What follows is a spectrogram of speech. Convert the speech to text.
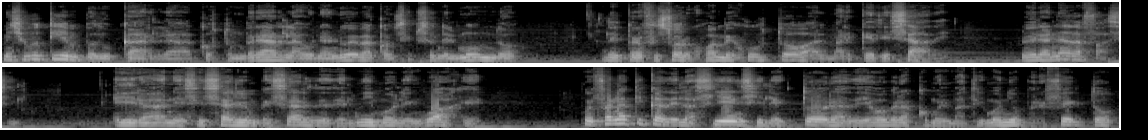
Me llevó tiempo educarla, acostumbrarla a una nueva concepción del mundo, del profesor Juan B. Justo al marqués de Sade. No era nada fácil. Era necesario empezar desde el mismo lenguaje, pues fanática de la ciencia y lectora de obras como El matrimonio perfecto,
